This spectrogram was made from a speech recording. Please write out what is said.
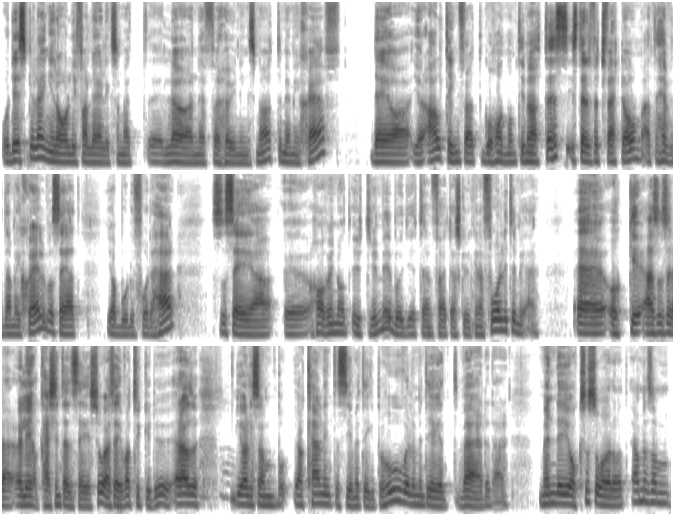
Och det spelar ingen roll ifall det är liksom ett eh, löneförhöjningsmöte med min chef där jag gör allting för att gå honom till mötes istället för tvärtom, att hävda mig själv och säga att jag borde få det här. Så säger jag, eh, har vi något utrymme i budgeten för att jag skulle kunna få lite mer? Eh, och alltså sådär, eller jag kanske inte ens säger så, jag säger vad tycker du? Alltså, jag, liksom, jag kan inte se mitt eget behov eller mitt eget värde där. Men det är ju också så att, ja, men som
